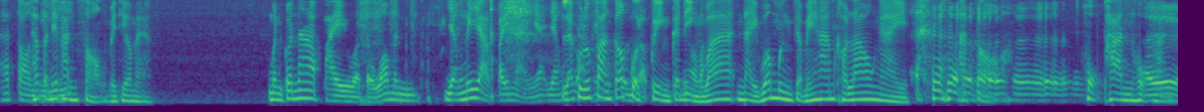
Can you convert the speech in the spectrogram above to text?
ถ้าตอนถ้าตอนนี้พันสองไปเที่ยวไหม มันก็น่าไปว่ะ แต่ว่ามันยังไม่อยากไปไหนอะยังไม่แล้วคุณผู้ฟังก็กดกริ่งกระดิ่งว่าไหนว่ามึงจะไม่ห้ามเขาเล่าไงอะต่อเออเออเออหกพันหกพันเออ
